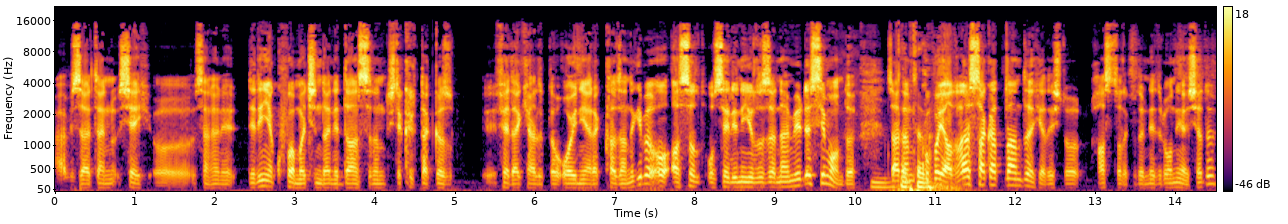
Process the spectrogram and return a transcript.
Abi zaten şey o, sen hani dedin ya kupa maçında hani Dansı'nın işte 40 dakika e, fedakarlıkla oynayarak kazandı gibi o asıl o serinin yıldızlarından biri de Simon'du. Zaten tabii, tabii. kupayı aldılar sakatlandı ya da işte o hastalıklıdır nedir onu yaşadı.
